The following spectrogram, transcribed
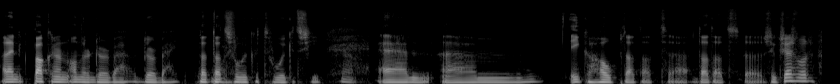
Alleen ik pak er een andere deur bij. Deur bij. Dat, dat is hoe ik het, hoe ik het zie. Ja. En ehm, ik hoop dat dat, eh, dat, dat eh, succes wordt.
